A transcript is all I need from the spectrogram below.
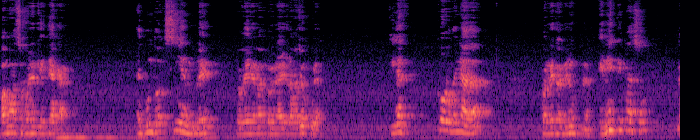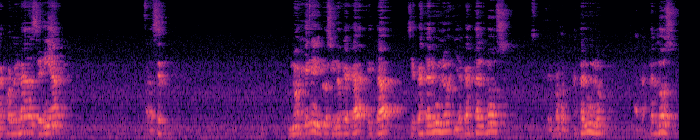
vamos a suponer que esté acá. El punto siempre lo voy a llamar por una letra mayúscula. Y la coordenada con letra minúscula. En este caso, la coordenada sería, para hacer no genérico, sino que acá está, si acá está el 1 y acá está el 2, eh, perdón, acá está el 1, acá está el 2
